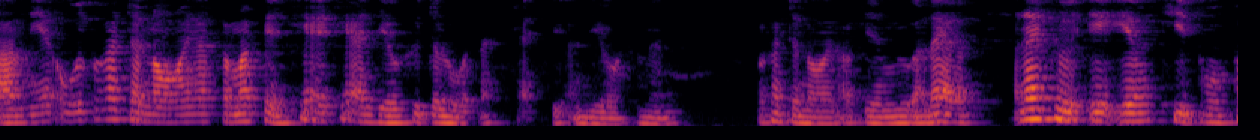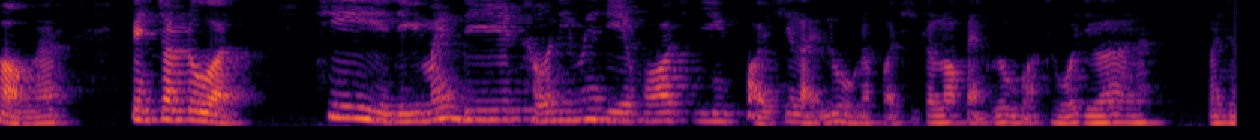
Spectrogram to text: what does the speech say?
ตามนี้อาวุธก็ค่อนจะน้อยนะ สามารถเปลี่ยนแค่แค่อันเดียวคือจรวดนะแค่อันเดียวเท่านั้นก็ค่อนจะน้อยนะโอเคมาดูอันแรก อันแรกคือ AM ขีดสองสองนะ เป็นจรวดที่ดีไม่ดีถือว่าดีไม่ดีเพราะยิงปล่อยที่หลายลูกนะปล่อยที่ก็รอบแปดลูกอะถือว่าเยอะนะเราจะ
